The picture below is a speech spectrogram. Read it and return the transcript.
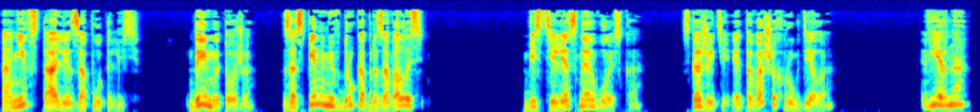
Они встали, запутались. Да и мы тоже. За спинами вдруг образовалось бестелесное войско. Скажите, это ваших рук дело? Верно.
